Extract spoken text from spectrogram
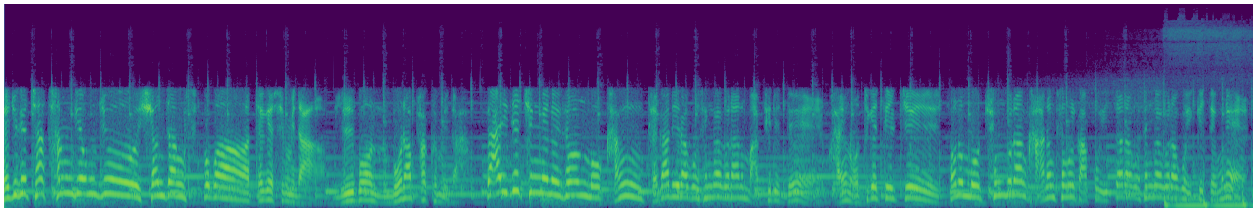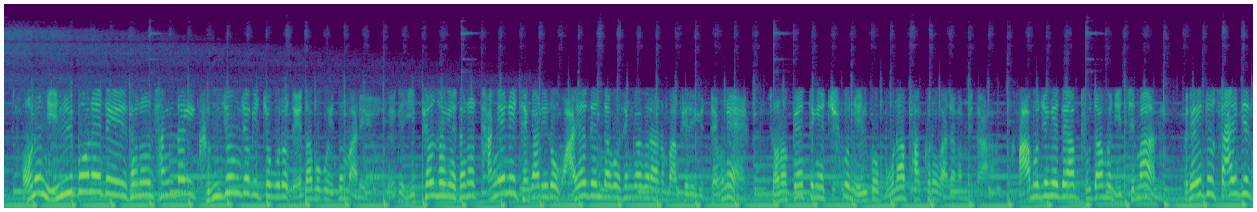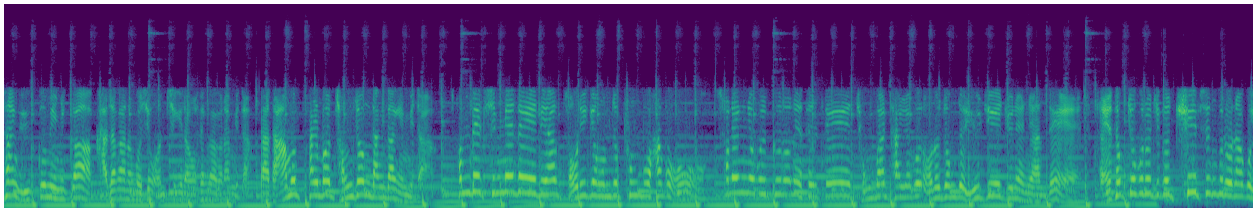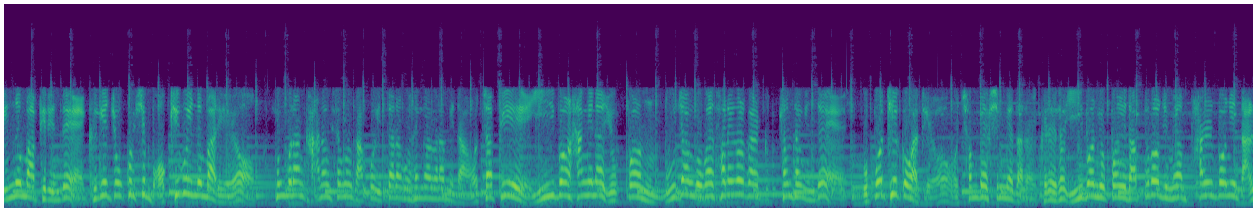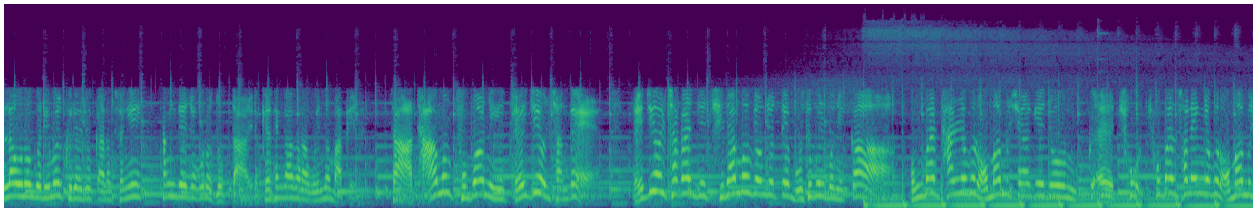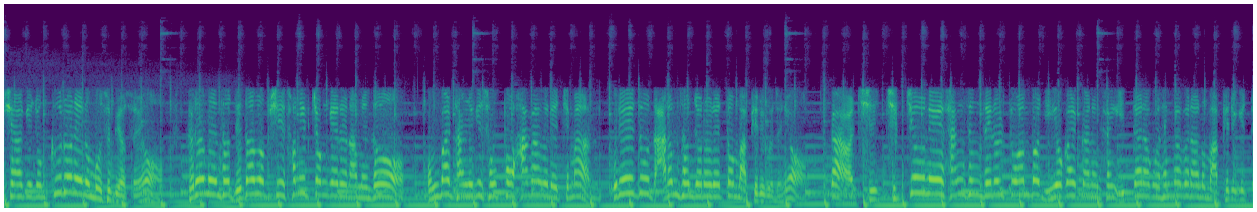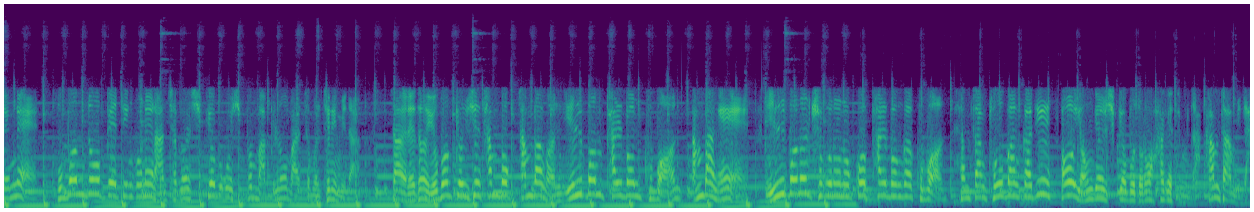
대주교차 삼경주 현장 스포가 되겠습니다. 일본 모나파크입니다. 사이즈 측면에선 뭐 강 대가리라고 생각을 하는 마필인데 과연 어떻게 뛸지 저는 뭐 충분한 가능성을 갖고 있다라고 생각을 하고 있기 때문에 저는 일본에 대해서는 상당히 긍정적인 쪽으로 내다보고 있는 말이에요. 그러니까 이 편성에서는 당연히 대가리로 와야 된다고 생각을 하는 마필이기 때문에 저는 배팅의 축은 일본 모나파크로 가져갑니다. 가부증에 대한 부담은 있지만 그래도 사이즈상 윗꿈이니까 가져가는 것이 원칙이라고 생각을 합니다. 자, 다음은 8번 정정당당입니다. 1110m에 대한 거리 경험도 풍부하고 선행력을 끌어냈을 때 종반 탄력을 어느 정도 유지해 주느냐인데 계속적으로 지금 취입 승부를 하고 있는 마필인데 그게 조금씩 먹히고 있는 말이에요. 충분한 가능성을 갖고 있다라고 생각을 합니다. 어차피 2번 항이나 6번 무장고가 선행을 갈 편성인데 못 버틸 것 같아요. 1110m를. 그래서 2번, 6번이 다 부러지면 8번이 날라오는 그림을 그려줄 가능성이 상대적으로 높다. 이렇게 생각을 하고 있는 마필. 자, 다음은 9번이 돼지열차인데 돼지열차가 이제 지난번 경주 때 모습을 보니까 공반 탄력을 어마무시하게 좀 에, 초, 초반 선행력을 어마무시하게 좀 끌어내는 모습이었어요. 그러면서 느닷없이 선입 전개를 하면서 공반 탄력이 소폭 하강을 했지만 그래도 나름 선전을 했던 마필이거든요. 그러니까 지- 직전의 상승세를 또 한 번 이어갈 가능성이 있다라고 생각을 하는 마필이기 때문에 9번도 배팅권에 안착을 시켜보고 싶은 마필로 말씀을 드립니다. 자, 그래서 이번 교시 3복 3방은 1번, 8번, 9번 3방에 1번을 추구해 놓고 8번과 9번 3쌍 두 방까지 더 연결시켜 보도록 하겠습니다. 감사합니다.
